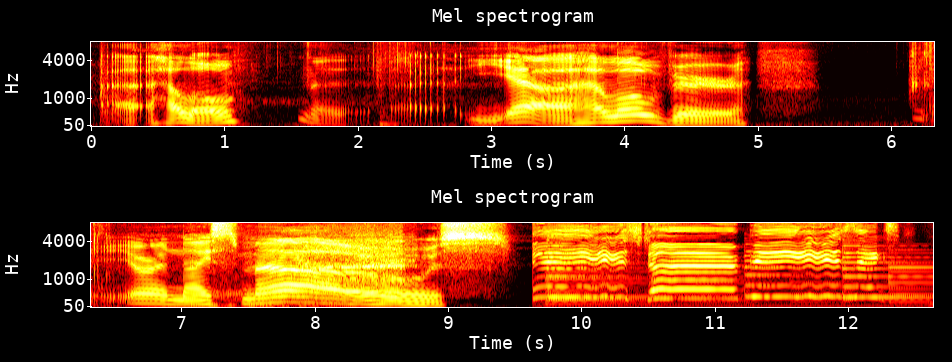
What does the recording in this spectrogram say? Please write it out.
Uh, hello? Uh, yeah, hello there. You're a nice mouse. Mr. B6,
